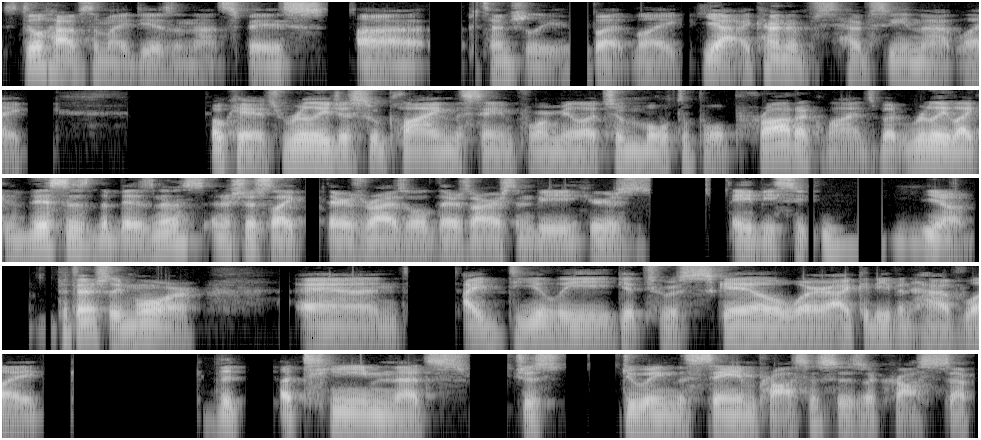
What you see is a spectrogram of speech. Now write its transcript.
still have some ideas in that space, uh, potentially. But like, yeah, I kind of have seen that like, okay, it's really just applying the same formula to multiple product lines, but really like this is the business. And it's just like, there's Rhizal, there's RSNV, here's ABC, you know, potentially more. And ideally get to a scale where I could even have like the a team that's just doing the same processes across sep-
